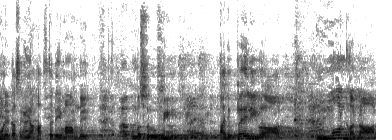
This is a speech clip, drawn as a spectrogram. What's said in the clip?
ہونے دس گیا ہاتھ تے امام دے۔ مصروفی اج پہلی بار مونڈا نال۔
